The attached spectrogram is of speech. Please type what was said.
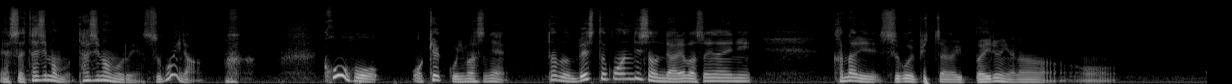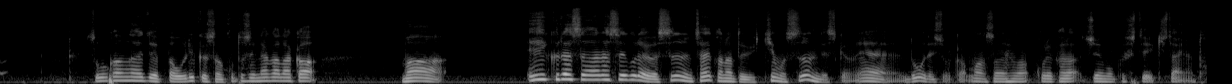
いやそれ田島も田島もおるんや。すごいな 候補は結構いますね。多分ベストコンディションであればそれなりにかなりすごいピッチャーがいっぱいいるんやな、うん、そう考えるとやっぱオリックスは今年なかなかまあ A クラス争いぐらいはするんちゃうかなという気もするんですけどね。どうでしょうか。まあその辺はこれから注目していきたいなと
